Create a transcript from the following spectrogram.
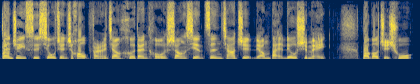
但这一次修正之后，反而将核弹头上限增加至两百六十枚。报告指出，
